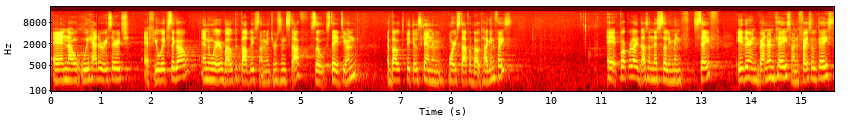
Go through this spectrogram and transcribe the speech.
And now we had a research a few weeks ago, and we're about to publish some interesting stuff, so stay tuned about PickleScan and more stuff about Hugging Face. Uh, popular doesn't necessarily mean safe, either in Bannon case or in Faisal case,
